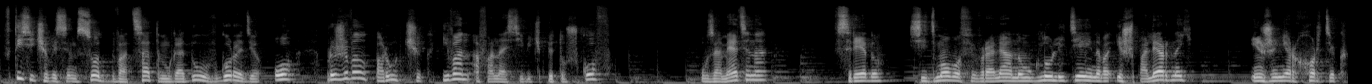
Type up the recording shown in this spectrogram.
в 1820 году в городе О проживал поручик Иван Афанасьевич Петушков, у Замятина в среду 7 февраля на углу Литейного и Шпалерной инженер Хортик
